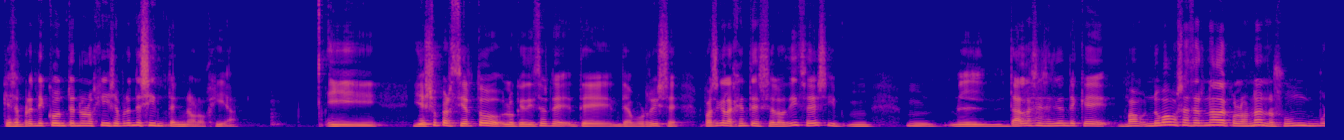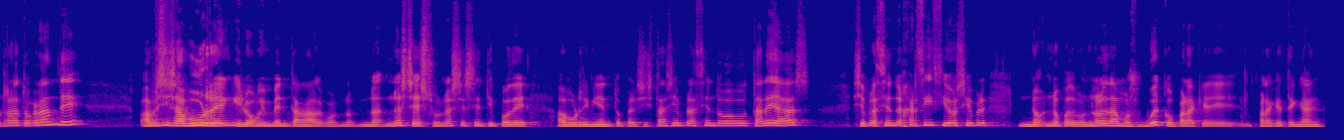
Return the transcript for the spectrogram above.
Que se aprende con tecnología y se aprende sin tecnología. Y, y es súper cierto lo que dices de, aburrirse. Lo que pasa es que la gente se lo dices y mm, mm, da la sensación de que no vamos a hacer nada con los nanos un rato grande, a ver si se aburren y luego inventan algo. No- no es eso, no es ese tipo de aburrimiento. Pero si están siempre haciendo tareas, siempre haciendo ejercicios, siempre no, no podemos, no le damos hueco para que, para que tengan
